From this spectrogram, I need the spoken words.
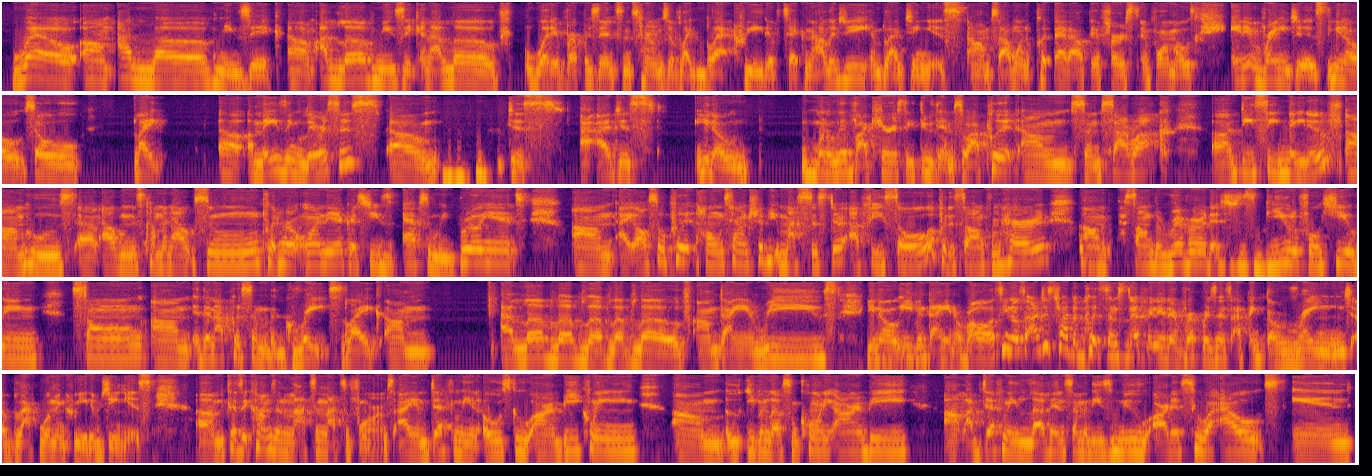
Well, um, I love music. Um, I love music and I love what it represents in terms of like black creative technology and black genius. Um, so I want to put that out there first and foremost. And it ranges, you know, so like uh, amazing lyricists. Um, just, I, I just, you know, want to live vicariously through them. So I put um, some Cyrock, uh, DC native, um, whose uh, album is coming out soon. Put her on there because she's absolutely brilliant. Um, I also put hometown tribute, my sister Afi Soul. I put a song from her, um, song "The River." That's just beautiful, healing song. Um, and then I put some of the greats like. Um, I love, love, love, love, love um, Dianne Reeves, you know, even Diana Ross, you know, so I just tried to put some stuff in there that represents, I think, the range of Black women creative genius um, because it comes in lots and lots of forms. I am definitely an old school R&B queen, um, even love some corny R&B. Um, I'm definitely loving some of these new artists who are out and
